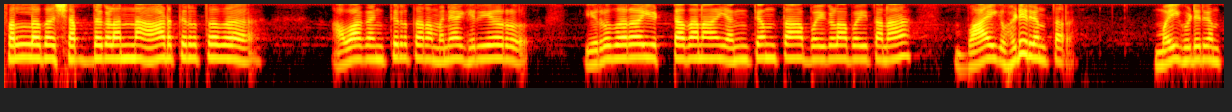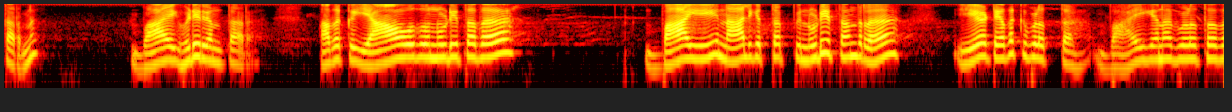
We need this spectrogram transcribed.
ಸಲ್ಲದ ಶಬ್ದಗಳನ್ನು ಆಡ್ತಿರ್ತದ. ಅವಾಗ ಅಂತಿರ್ತಾರ ಮನ್ಯಾಗ ಹಿರಿಯರು, ಇರುದರ ಇಟ್ಟದನ ಎಂತೆಂಥ ಬೈಗಳ ಬೈತನ, ಬಾಯಿಗೆ ಹೊಡಿರಿ ಅಂತಾರೆ. ಮೈಗೆ ಹೊಡಿರಿ ಅಂತಾರನ? ಬಾಯಿಗೆ ಹೊಡಿರಿ ಅಂತಾರೆ. ಅದಕ್ಕೆ ಯಾವುದು ನುಡಿತದ? ಬಾಯಿ ನಾಲಿಗೆ ತಪ್ಪಿ ನುಡಿತಂದ್ರೆ ಏಟ್ ಎದಕ್ಕೆ ಬೀಳುತ್ತೆ? ಬಾಯಿಗೆನ ಬೀಳ್ತದ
